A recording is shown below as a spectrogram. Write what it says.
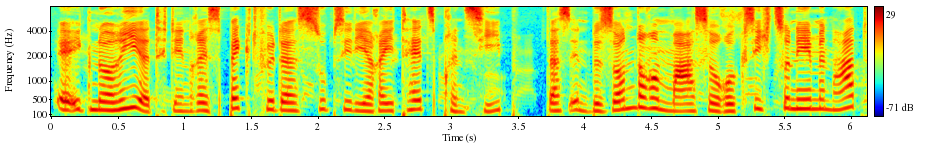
Er ignoriert den Respekt für das Subsidiaritätsprinzip, das in besonderem Maße Rücksicht zu nehmen hat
